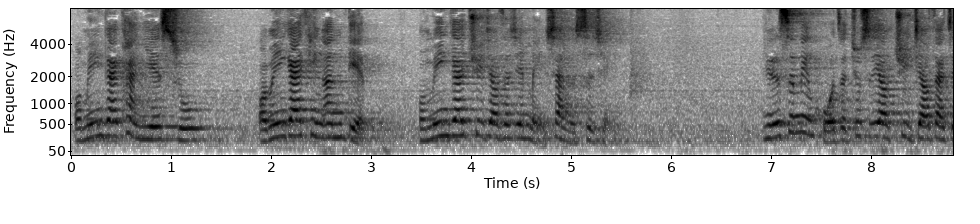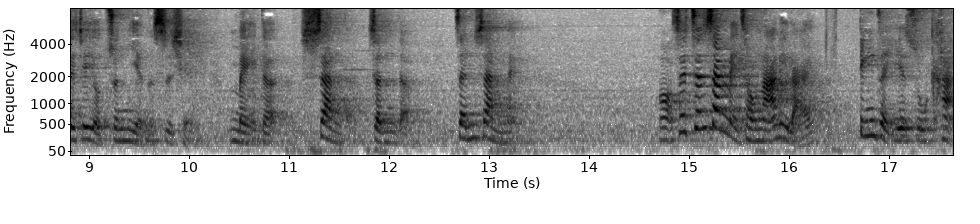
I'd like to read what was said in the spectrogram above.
我们应该看耶稣，我们应该听恩典，我们应该聚焦这些美善的事情。你的生命活着就是要聚焦在这些有尊严的事情。美的、善的、真的、真善美，哦，所以真善美从哪里来？盯着耶稣看，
